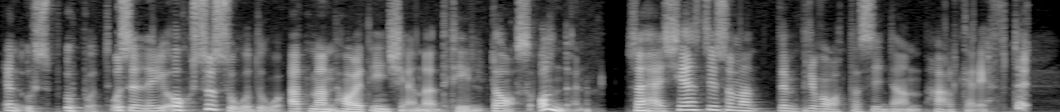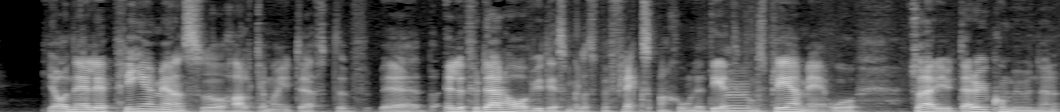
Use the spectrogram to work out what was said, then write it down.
en USP uppåt. Och sen är det ju också så då att man har ett intjänad till DAS-åldern. Så här känns det som att den privata sidan halkar efter. Ja, när det gäller premien så halkar man ju inte efter. Eh, eller för där har vi ju det som kallas för flexpension eller deltidspensionspremie. Mm. Och så är det ju, där har ju kommunerna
